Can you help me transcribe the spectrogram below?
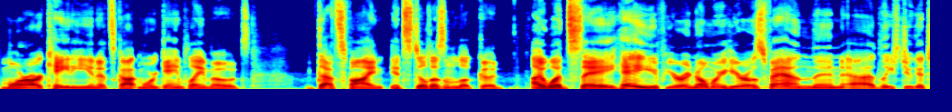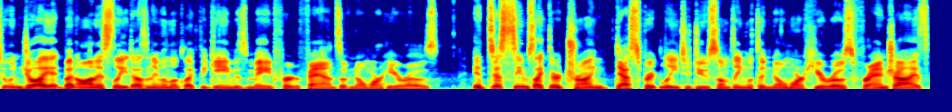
more arcadey and it's got more gameplay modes." That's fine. It still doesn't look good. I would say, hey, if you're a No More Heroes fan, then uh, at least you get to enjoy it, but honestly, it doesn't even look like the game is made for fans of No More Heroes. It just seems like they're trying desperately to do something with the No More Heroes franchise,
